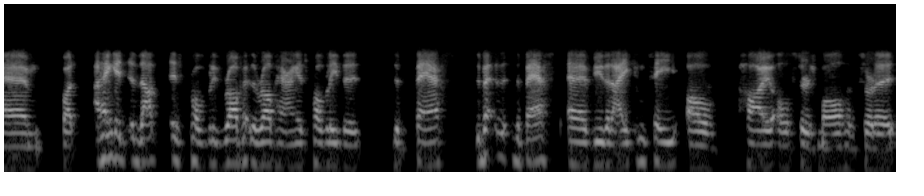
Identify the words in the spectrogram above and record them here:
Um, but I think it, that is probably Rob. The Rob Herring is probably the the best the, be, the best uh, view that I can see of how Ulster's maul has sort of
